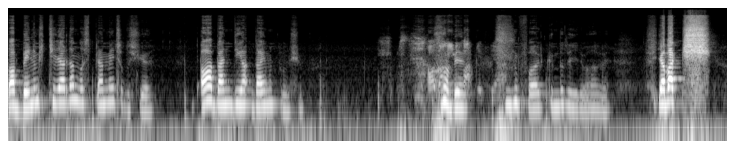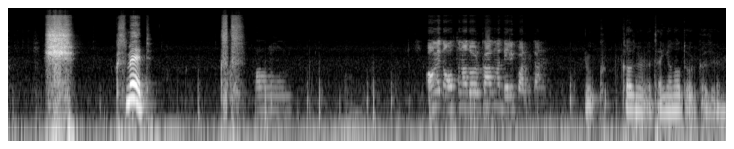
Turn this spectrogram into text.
Bak benimkilerden nasiplenmeye çalışıyor. Aa ben dia- diamond bulmuşum. Adam Abi. fark etti ya. Farkında değilim abi. Ya bak şşş. Şşş. Kısmet. Kıs kıs. Ahmet altına doğru kazma delik var bir tane. Yok, kazmıyorum zaten yana doğru kazıyorum.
